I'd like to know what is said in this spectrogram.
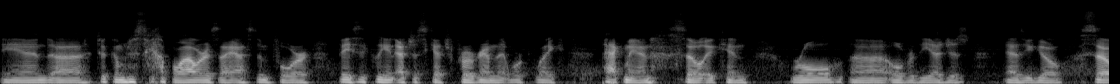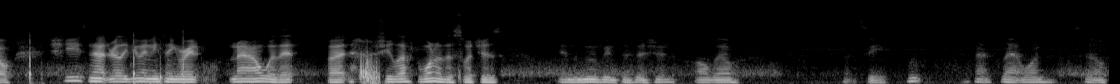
and uh, took him just a couple hours. I asked him for basically an etch-a-sketch program that worked like Pac-Man so it can roll uh, over the edges as you go. So she's not really doing anything right now with it, but she left one of the switches in the moving position, although, let's see, that's that one. So,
